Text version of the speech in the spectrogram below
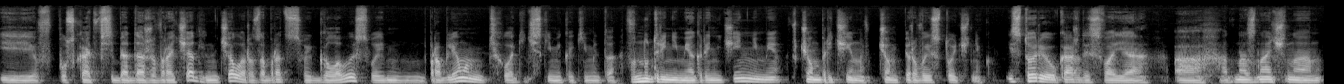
и впускать в себя даже врача, для начала разобраться своей головой, своими проблемами психологическими какими-то, внутренними ограничениями, в чем причина, в чем первоисточник. История у каждой своя. А, однозначно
